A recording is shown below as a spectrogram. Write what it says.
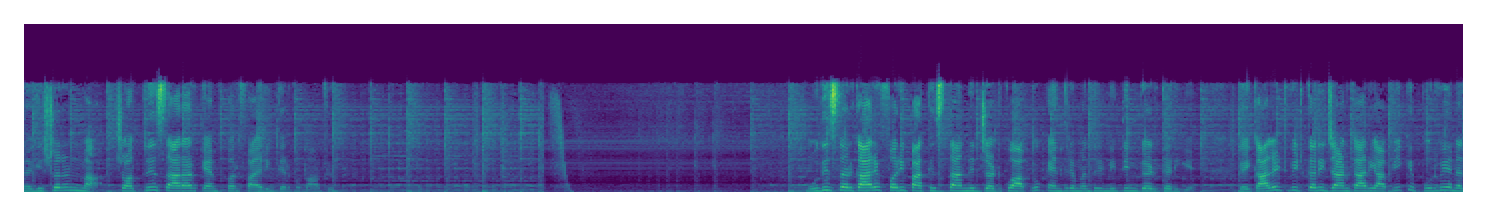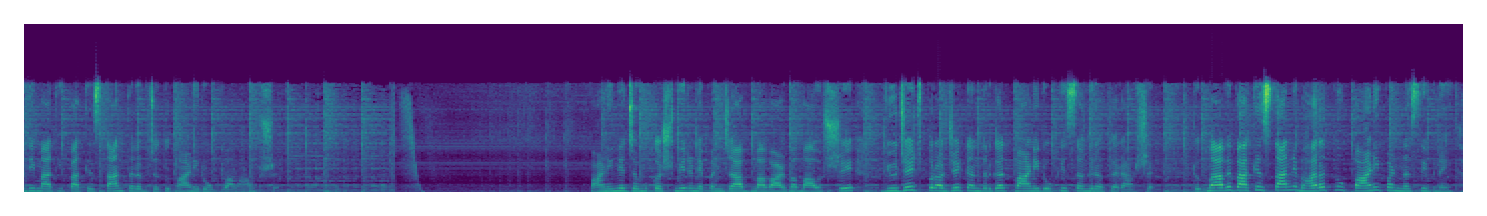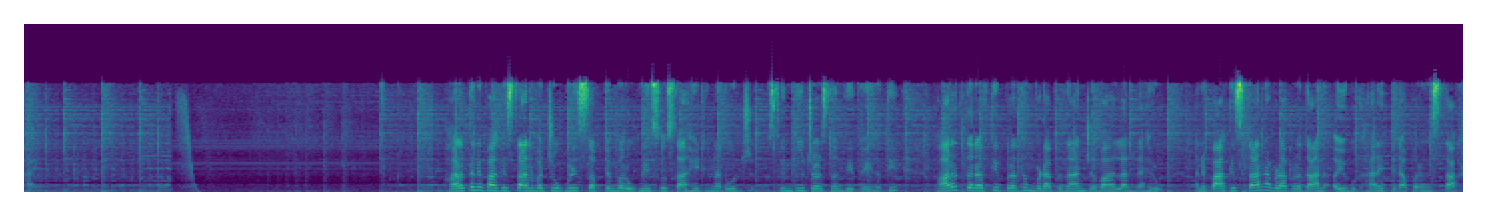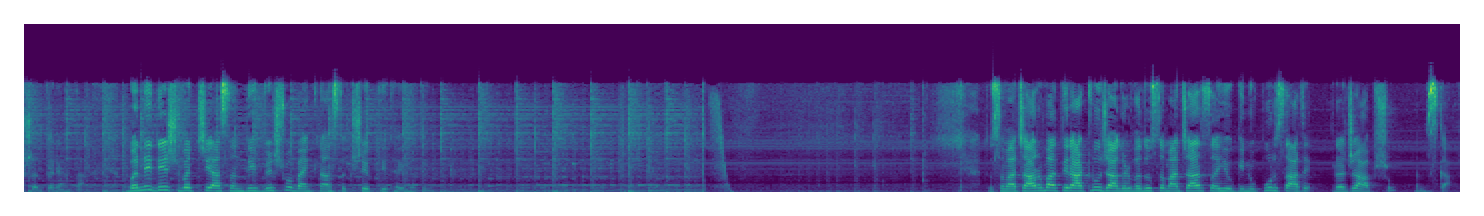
નગીશરણમાં ચોત્રીસ આરઆર કેમ્પ પર ફાયરિંગ કરવામાં આવ્યું. મોદી સરકારે ફરી પાકિસ્તાનને ઝટકો આપ્યો, કેન્દ્રીય મંત્રી નીતિન ગડકરીએ ગઈકાલે ટ્વીટ કરી જાણકારી આપી કે પૂર્વીય નદીમાંથી પાકિસ્તાન તરફ જતું પાણી રોકવામાં આવશે. પાણીને જમ્મુ કાશ્મીર અને પંજાબમાં વાળવામાં આવશે. યુજેટ પ્રોજેક્ટ અંતર્ગત પાણી રોકી સંગ્રહ કરાશે. ટૂંકમાં હવે પાકિસ્તાનને ભારતનું પાણી પણ નસીબ નહીં થાય. ભારત અને પાકિસ્તાન વચ્ચે ઓગણીસ સપ્ટેમ્બર ઓગણીસો સાહીઠના રોજ સિંધુ જળ સંધિ થઈ હતી. ભારત તરફથી પ્રથમ વડાપ્રધાન જવાહરલાલ નહેરુ અને પાકિસ્તાનના વડાપ્રધાન અયુબ ખાને તેના પર હસ્તાક્ષર કર્યા હતા. બંને દેશ વચ્ચે આ સંધિ વિશ્વ બેંકના હસ્તક્ષેપથી થઈ હતી. તો સમાચારોમાં અત્યારે આટલું જ. આગળ વધુ સમાચાર. સહયોગી નુપુર સાથે રજા આપશો. નમસ્કાર.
